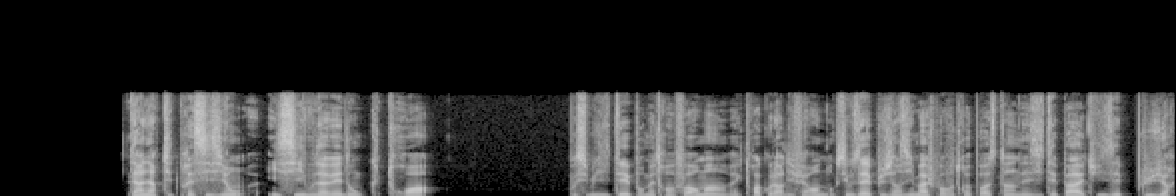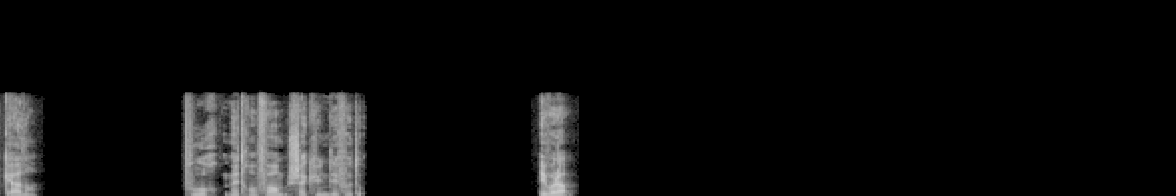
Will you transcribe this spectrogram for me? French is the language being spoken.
Dernière petite précision, ici vous avez donc trois possibilités pour mettre en forme hein, avec trois couleurs différentes. Donc si vous avez plusieurs images pour votre poste, hein, n'hésitez pas à utiliser plusieurs cadres pour mettre en forme chacune des photos. Et voilà,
